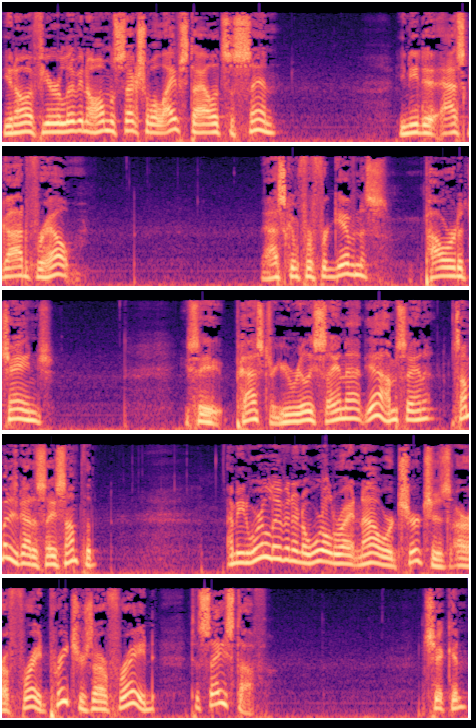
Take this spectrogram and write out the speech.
You know, if you're living a homosexual lifestyle, it's a sin. You need to ask God for help. Ask Him for forgiveness, power to change. You say, Pastor, you really saying that? Yeah, I'm saying it. Somebody's got to say something. I mean, we're living in a world right now where churches are afraid, preachers are afraid to say stuff chicken.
